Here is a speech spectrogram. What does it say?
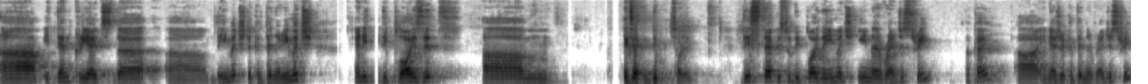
Um, it then creates the, uh, the image, the container image, and it deploys it. Um, exactly, sorry. This step is to deploy the image in a registry, okay, uh, in Azure Container Registry.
